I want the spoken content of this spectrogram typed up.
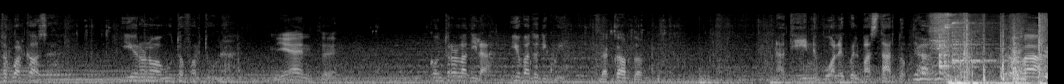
Trovato qualcosa? Io non ho avuto fortuna. Niente. Controlla di là, io vado di qui. D'accordo. Nadine vuole quel bastardo. Trovato.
